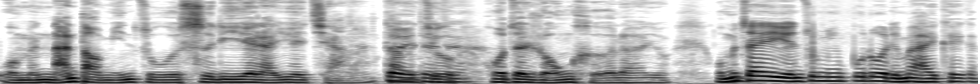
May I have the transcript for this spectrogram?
我们南岛民族势力越来越强，他们就或者融合了。有我们在原住民部落里面还可以看，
